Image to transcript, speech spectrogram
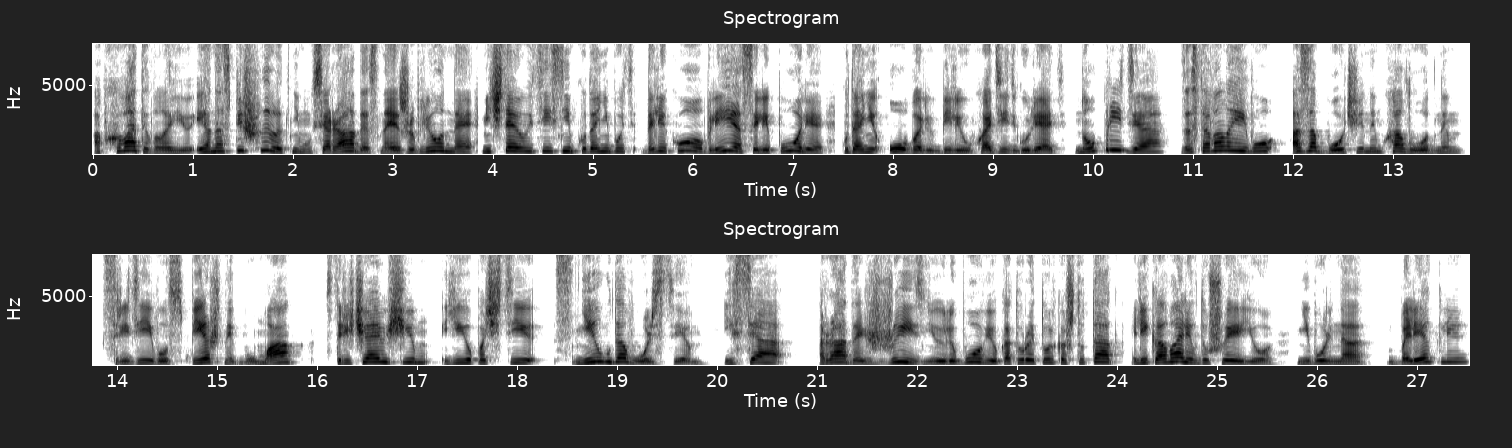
обхватывала ее, и она спешила к нему вся радостная, оживленная, мечтая уйти с ним куда-нибудь далеко, в лес или поле, куда они оба любили уходить гулять. Но, придя, заставала его озабоченным, холодным, среди его спешных бумаг, встречающим ее почти с неудовольствием. И вся радость жизнью и любовью, которые только что так ликовали в душе ее, невольно блекли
